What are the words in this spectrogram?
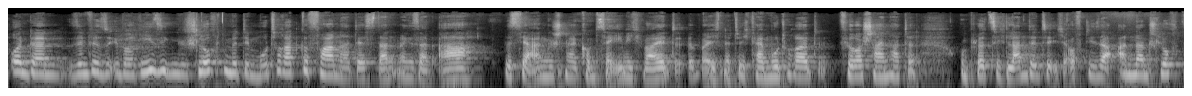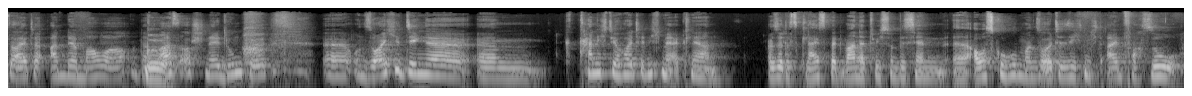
Und dann sind wir so über riesige Schluchten mit dem Motorrad gefahren. Hat der Stuntman gesagt, ah, bist ja angeschnallt, kommst ja eh nicht weit, weil ich natürlich keinen Motorradführerschein hatte. Und plötzlich landete ich auf dieser anderen Schluchtseite an der Mauer und dann war es auch schnell dunkel. Äh, Und solche Dinge ähm, kann ich dir heute nicht mehr erklären. Also das Gleisbett war natürlich so ein bisschen äh, ausgehoben. Man sollte sich nicht einfach so,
